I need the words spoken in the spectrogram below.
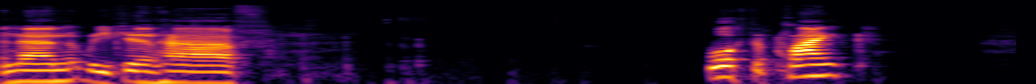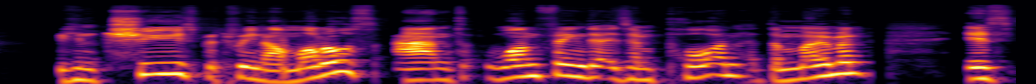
And then we can have walk the plank. We can choose between our models. And one thing that is important at the moment is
